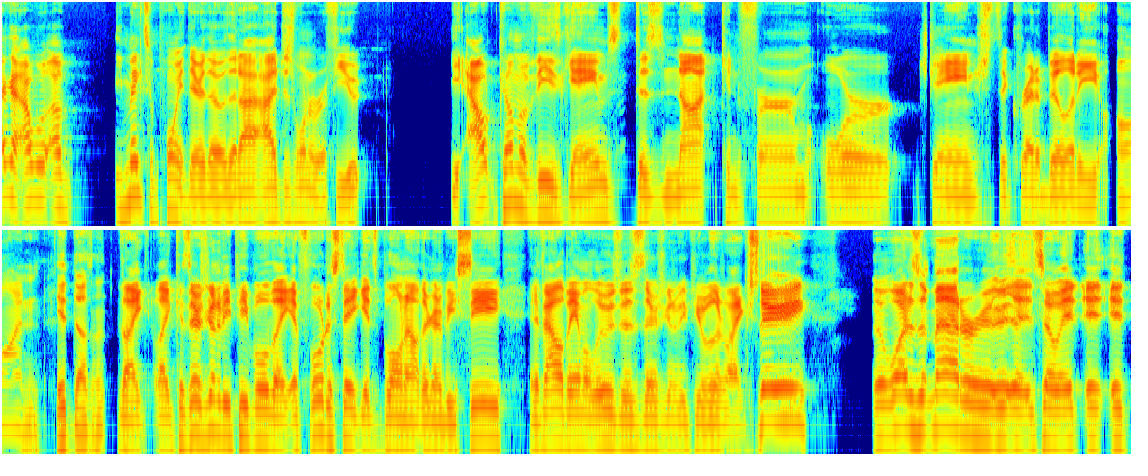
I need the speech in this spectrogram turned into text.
I got. I will. I, he makes a point there though that I, I just want to refute. The outcome of these games does not confirm or change the credibility on It doesn't. like like because there's going to be people like if Florida State gets blown out, they're going to be C, and if Alabama loses, there's going to be people that are like C. uh, Why does it matter? Uh, So it it it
